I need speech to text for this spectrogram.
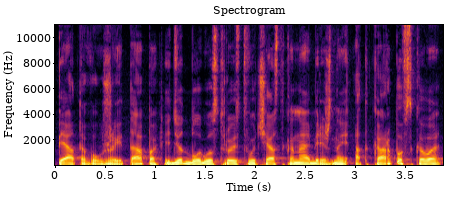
пятого уже этапа идет благоустройство участка набережной от Карповского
